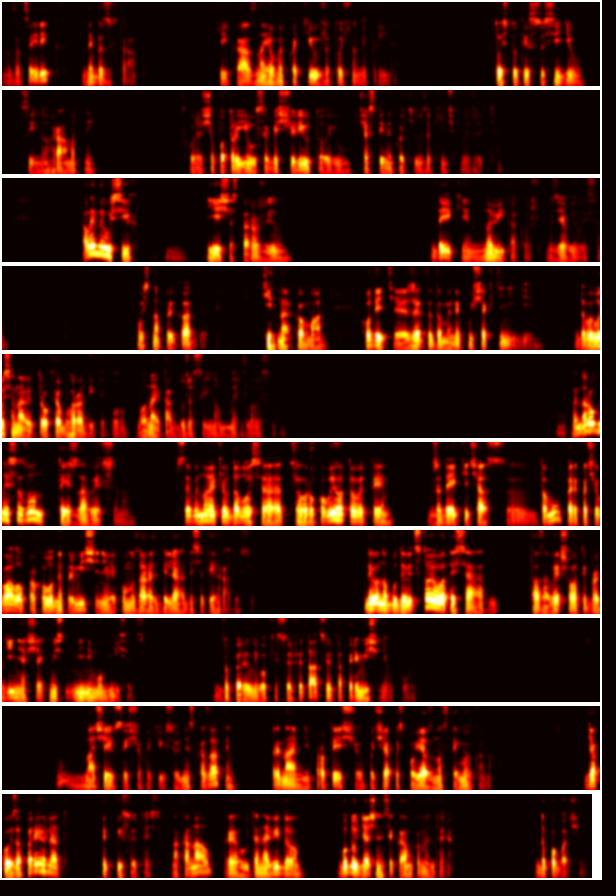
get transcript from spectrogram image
За цей рік не без втрат. Кілька знайомих котів вже точно не прийде. Хтось тут із сусідів сильно грамотний. Схоже, що потроїв у себе щурів, то і у частини котів закінчили життя. Але не у всіх. Є ще старожили. Деякі нові також з'явилися. Ось, наприклад, кіт наркоман. Ходить е, жерти до мене куща ктінідії. Довелося навіть трохи обгородити, бо вона і так дуже сильно обмерзла весною. Виноробний сезон теж завершено. Все вино, яке вдалося цього року виготовити, вже деякий час е, тому перекочувало в прохолодне приміщення, в якому зараз біля 10 градусів. Де воно буде відстоюватися та завершувати бродіння ще як мінімум місяць до переливок із сульфітацією та переміщення в погріб. Ну, наче і все, що хотів сьогодні сказати, принаймні про те, що хоч якось пов'язано з темою каналу. Дякую за перегляд. Підписуйтесь на канал, реагуйте на відео. Буду вдячний цікавим коментарям. До побачення.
